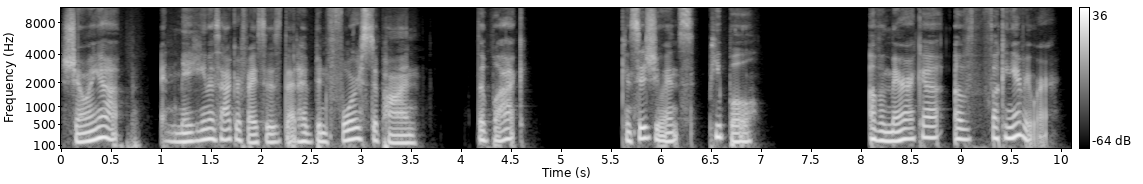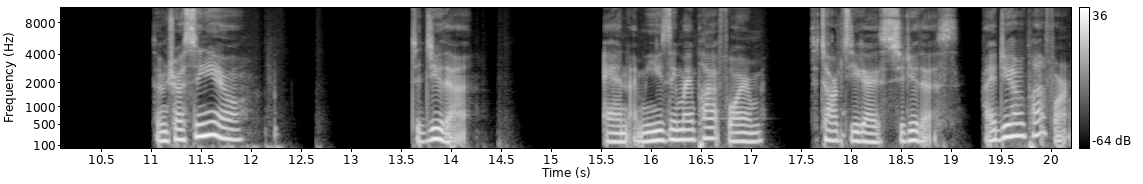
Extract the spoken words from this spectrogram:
showing up and making the sacrifices that have been forced upon the Black constituents, people of America, of fucking everywhere. So I'm trusting you to do that. And I'm using my platform to talk to you guys to do this. I do have a platform.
